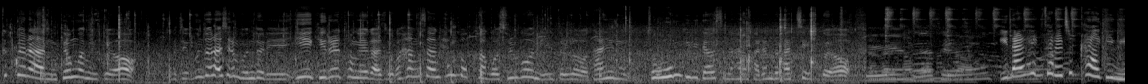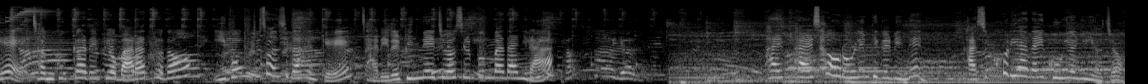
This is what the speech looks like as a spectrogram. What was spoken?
특별한 경험이고요. 어찌 운전하시는 분들이 이 길을 통해 가지고 항상 행복하고 즐거운 일들로 다니는 좋은 길이 되었으면 하는 바람도 같이 있고요. 이날 행사를 축하하기 위해 전 국가대표 마라토너 이봉주 선수가 함께 자리를 빛내주었을 뿐만 아니라 88 서울 올림픽을 빛낸 가수 코리아나의 공연이 이어져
